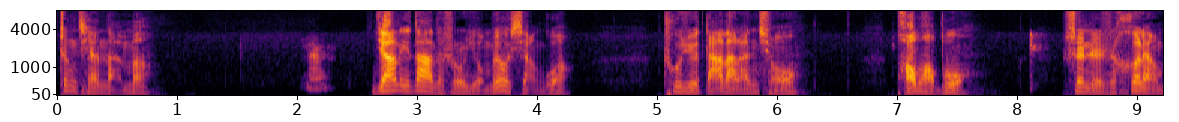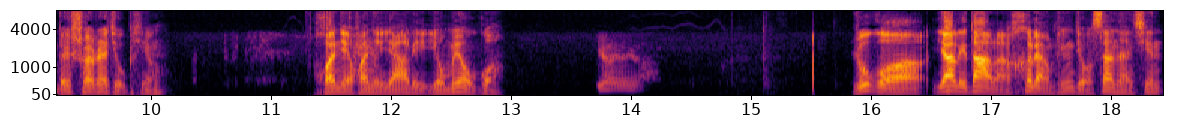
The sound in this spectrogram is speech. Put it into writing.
挣钱难吗？难。压力大的时候有没有想过，出去打打篮球，跑跑步？甚至是喝两杯摔摔酒瓶，缓解缓解压力，有没有过？有有有。如果压力大了，喝两瓶酒散散心，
